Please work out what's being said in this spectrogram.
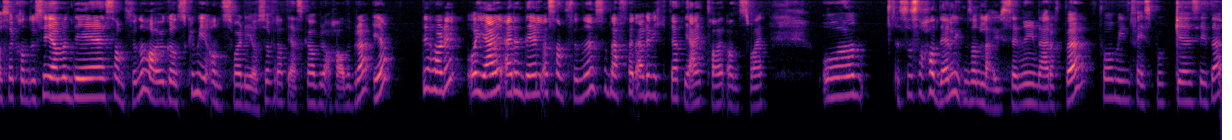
og så kan du si ja, men det samfunnet har jo ganske mye ansvar, de også, for at jeg skal ha det bra. Ja, det har de. Og jeg er en del av samfunnet, så derfor er det viktig at jeg tar ansvar. Og så, så hadde jeg en liten sånn livesending der oppe på min Facebook-side.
